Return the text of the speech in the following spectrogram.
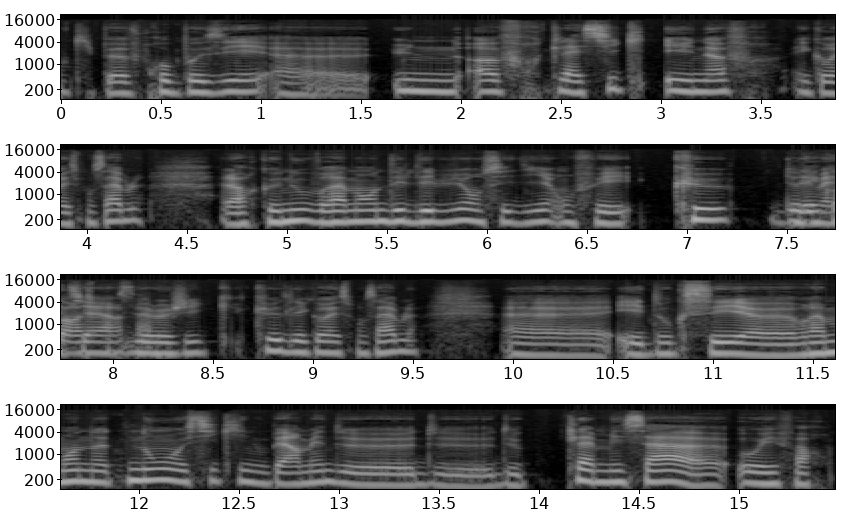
qui peuvent proposer euh, une offre classique et une offre éco-responsable. Alors que nous, vraiment, dès le début, on s'est dit, on fait que de des matières biologiques, que de l'éco-responsable. Euh, et donc, c'est euh, vraiment notre nom aussi qui nous permet de, de, clamer ça haut et fort.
